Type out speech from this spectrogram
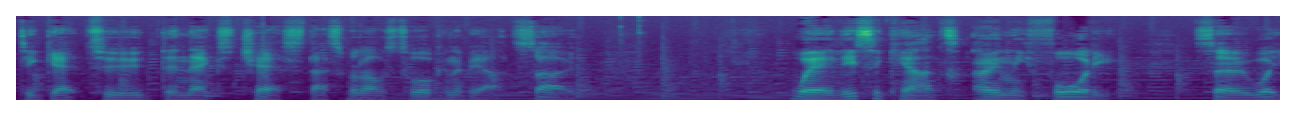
to get to the next chest. That's what I was talking about. So, where this account's only 40. So what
